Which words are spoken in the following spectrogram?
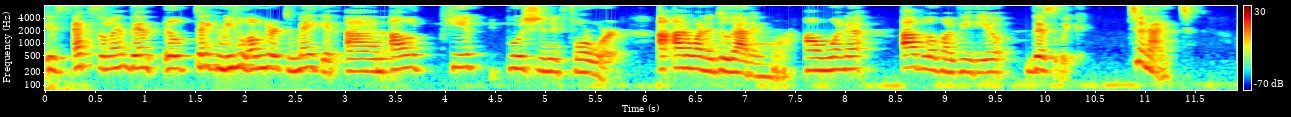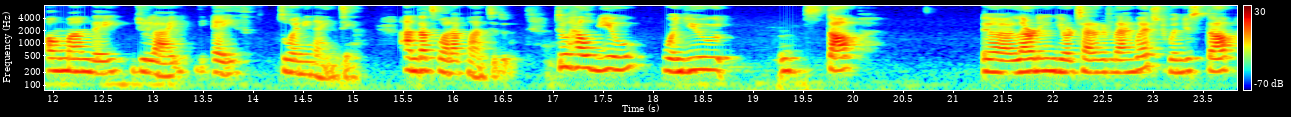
is excellent, then it'll take me longer to make it and I'll keep pushing it forward. I, I don't want to do that anymore. I want to upload my video this week, tonight, on Monday, July the 8th, 2019. And that's what I plan to do. To help you when you stop uh, learning your target language, when you stop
